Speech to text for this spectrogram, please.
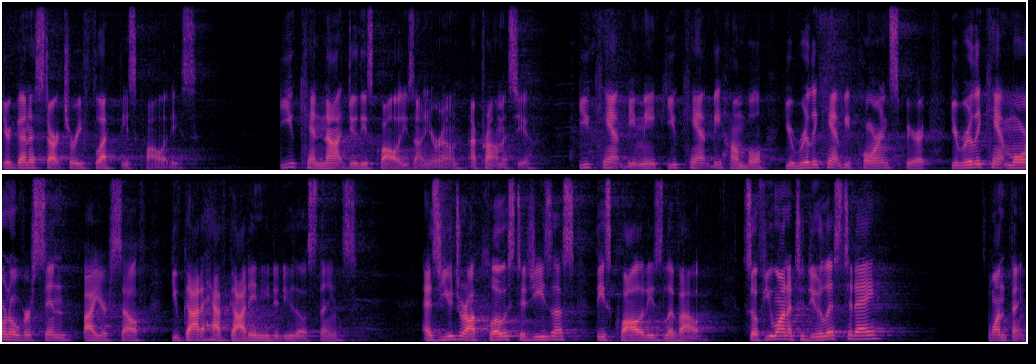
you're going to start to reflect these qualities. You cannot do these qualities on your own, I promise you. You can't be meek. You can't be humble. You really can't be poor in spirit. You really can't mourn over sin by yourself. You've got to have God in you to do those things. As you draw close to Jesus, these qualities live out. So if you want a to do list today, it's one thing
